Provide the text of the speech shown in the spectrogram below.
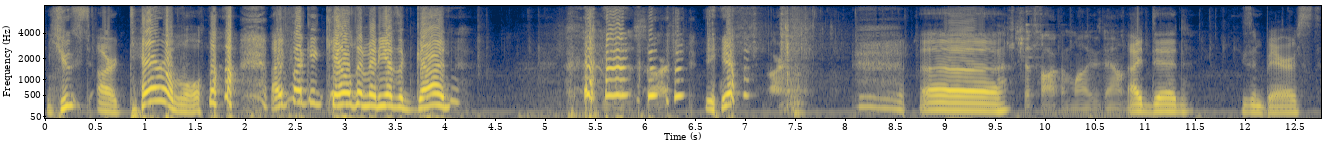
You are terrible. I fucking killed him and he has a gun. Yeah. Uh, Shit talk him while he's down. I did. He's embarrassed.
